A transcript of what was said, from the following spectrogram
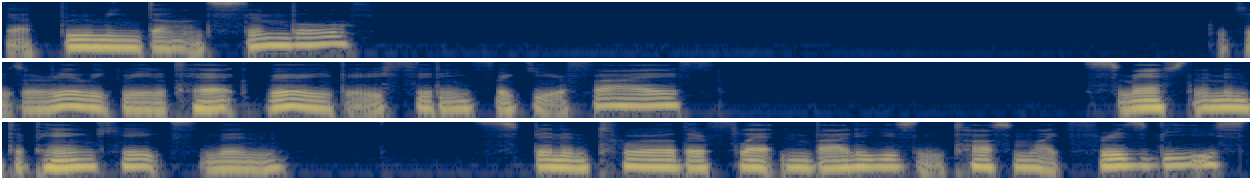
Got Booming Dawn Cymbal. Which is a really great attack. Very, very fitting for Gear 5. Smash them into pancakes and then spin and twirl their flattened bodies and toss them like frisbees.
